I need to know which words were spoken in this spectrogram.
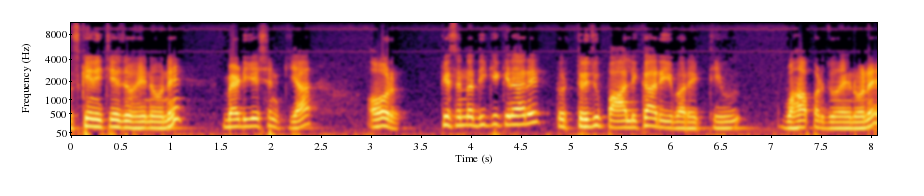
उसके नीचे जो है इन्होंने मेडिएशन किया और किस नदी के किनारे? तो त्रिजुपालिका रिवर एक थी। वहाँ पर जो है इन्होंने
